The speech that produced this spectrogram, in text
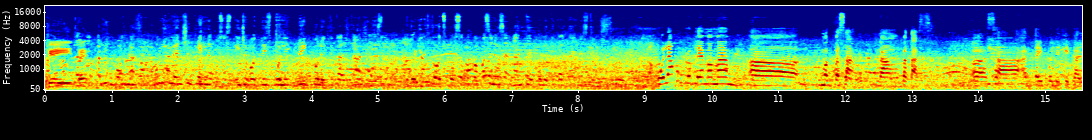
Okay, thank, yung you mentioned kanina po sa stage about this poli- big political what are your thoughts po sa pagpapasa ng isang anti-political dynasty? Wala akong problema, ma'am, ah, magpasa ng batas ah, sa anti-political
